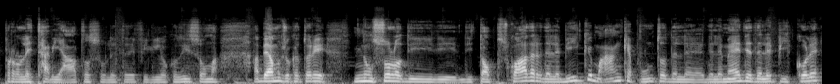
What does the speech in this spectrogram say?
proletariato sulle telefilo, così insomma abbiamo giocatori non solo di, di, di top squadre, delle big, ma anche appunto delle delle medie e delle piccole,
